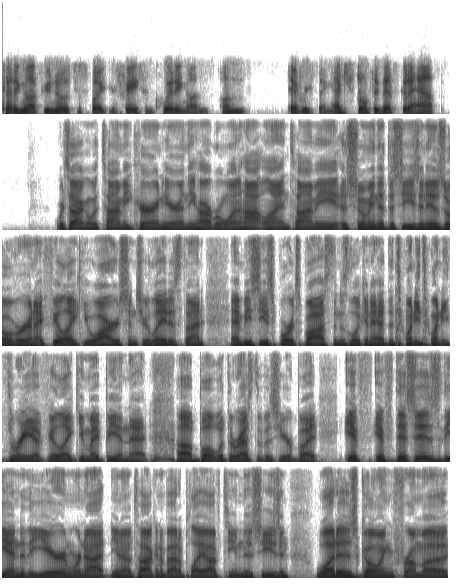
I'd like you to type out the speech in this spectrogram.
cutting off your nose to spite your face and quitting on on everything. I just don't think that's going to happen. We're talking with Tommy Curran here in the Harbor One Hotline. Tommy, assuming that the season is over, and I feel like you are since your latest on NBC Sports Boston is looking ahead to 2023. I feel like you might be in that uh, boat with the rest of us here. But if if this is the end of the year and we're not, you know, talking about a playoff team this season, what is going from a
